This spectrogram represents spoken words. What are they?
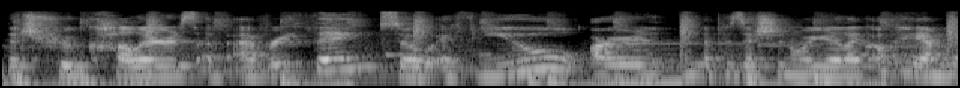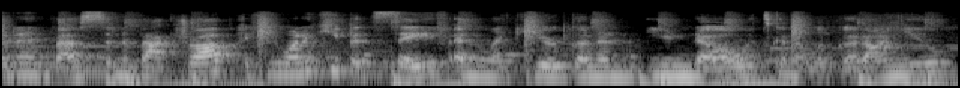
the true colors of everything. So if you are in the position where you're like, okay, I'm gonna invest in a backdrop, if you wanna keep it safe and like you're gonna, you know it's gonna look good on you,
